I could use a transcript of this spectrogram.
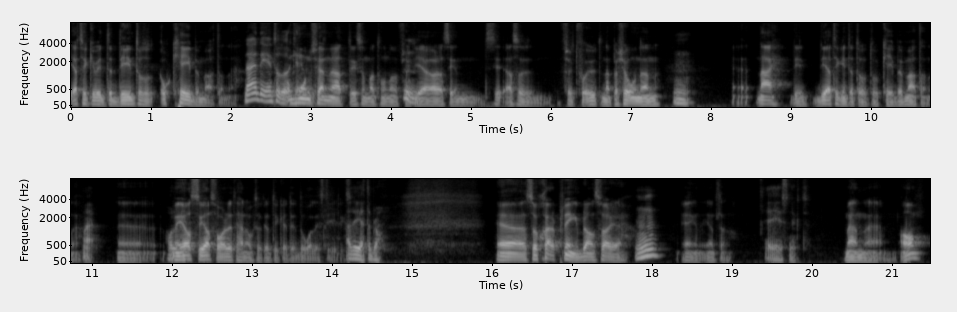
Jag tycker inte, det är inte okej bemötande. nej, det är inte Om okej. hon känner att, liksom, att hon har försökt göra sin, alltså försökt få ut den här personen. Eh, nej, det, det, jag tycker inte att det är ett okej bemötande. Nej. Eh, men jag, jag svarade till henne också att jag tycker att det är dålig stil. Ja, Liksom. det är jättebra. Eh, så skärpning, Brand-Sverige. Mm. eg- Egentligen. Det är snyggt. Men ja,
